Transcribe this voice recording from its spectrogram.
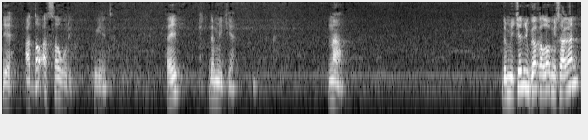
Ya, atau As-Sauri begitu. Baik, demikian. Nah, demikian juga kalau misalkan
